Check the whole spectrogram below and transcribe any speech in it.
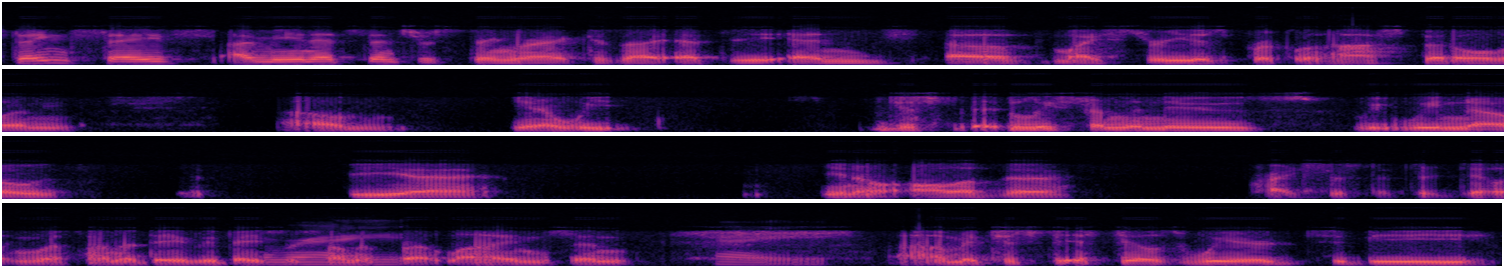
Staying safe. I mean, it's interesting, right? Because at the end of my street is Brooklyn Hospital, and um, you know, we just at least from the news, we, we know the uh, you know all of the crisis that they're dealing with on a daily basis right. on the front lines, and right. um, it just it feels weird to be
